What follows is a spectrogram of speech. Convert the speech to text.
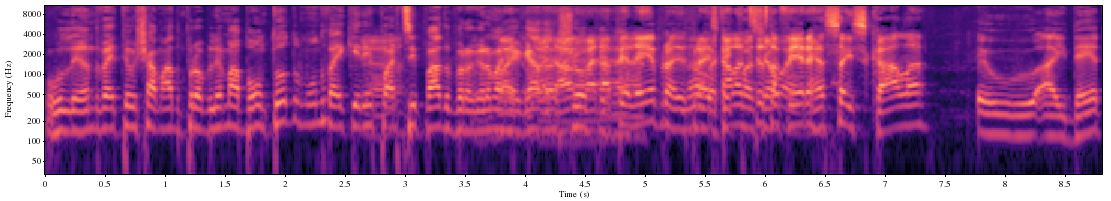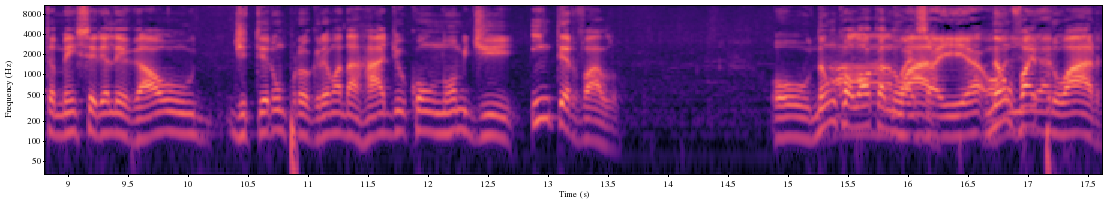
o Leandro vai ter o chamado problema bom, todo mundo vai querer participar do programa Regada Vai dar, Chopp. vai dar peleia Não, vai ter escala de sexta-feira. Essa escala. Eu, a ideia também seria legal de ter um programa da rádio com o nome de intervalo. Ou não Ah, coloca no ar, aí é- não olha- vai pro ar,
